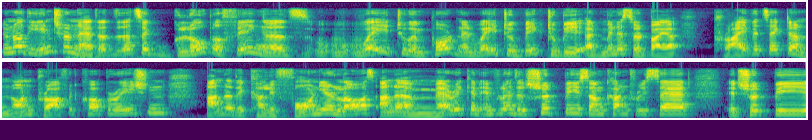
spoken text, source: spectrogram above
you know, the internet, that, that's a global thing. It's way too important and way too big to be administered by a private sector non-profit corporation under the Californian laws, under American influence, it should be, some countries said, it should be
